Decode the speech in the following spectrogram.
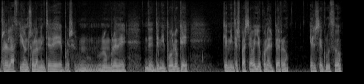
relación solamente de pues un, hombre de, de, mi pueblo que, que mientras paseaba yo con el perro, él se cruzó,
